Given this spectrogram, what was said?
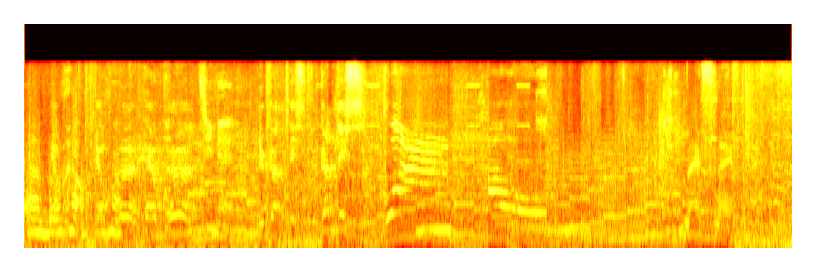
Uh, they'll help. Help her, help her. You got this, you got this. Wow! Knife, knife, knife.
